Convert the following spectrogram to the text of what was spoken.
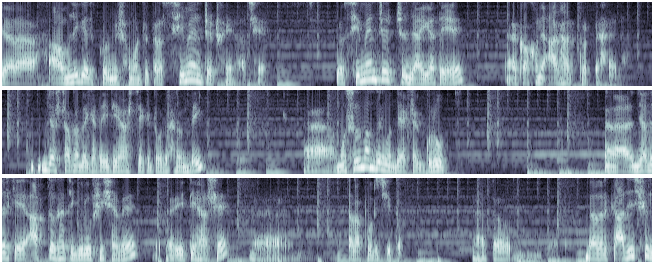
যারা আওয়ামী লীগের কর্মী সমর্থক, তারা সিমেন্টেড হয়ে আছে তো সিমেন্টেড জায়গাতে কখনো আঘাত করতে হয় না। জাস্ট আপনাদের একটা ইতিহাস থেকে একটা উদাহরণ দিই। মুসলমানদের মধ্যে একটা গ্রুপ যাদেরকে আত্মঘাতী গ্রুপ হিসেবে ইতিহাসে তারা পরিচিত। তো তাদের কাজই ছিল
